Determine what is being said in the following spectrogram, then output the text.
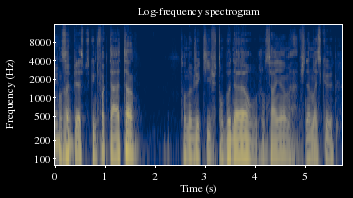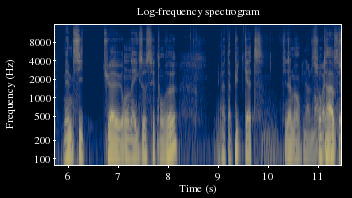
oui. dans Ouais. cette pièce. Parce qu'une fois que tu as atteint ton objectif, ton bonheur, ou j'en sais rien, bah, finalement, est-ce que même si tu as on a exaucé ton vœu, eh ben, t'as plus de quête, finalement. Finalement, si, on ouais, si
